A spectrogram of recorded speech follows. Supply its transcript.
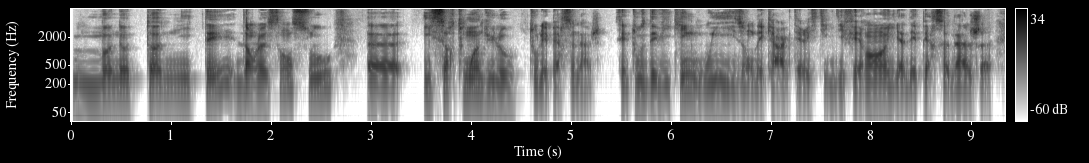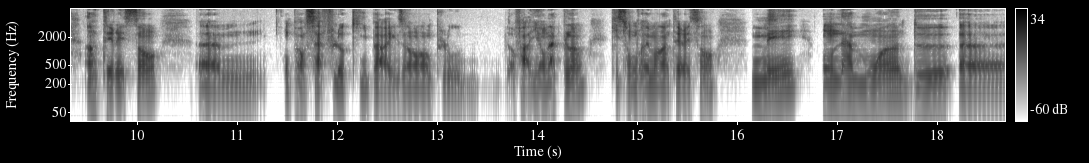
monotonité dans le sens où ils sortent moins du lot, tous les personnages. C'est tous des vikings, oui, ils ont des caractéristiques différents, il y a des personnages intéressants. Euh, on pense à Floki, par exemple, ou enfin, il y en a plein qui sont vraiment intéressants, mais on a moins de euh,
